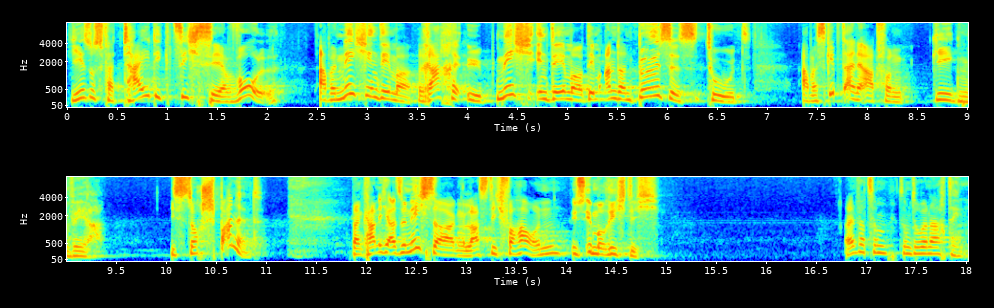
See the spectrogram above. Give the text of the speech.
Jesus verteidigt sich sehr wohl, aber nicht indem er Rache übt, nicht indem er dem anderen Böses tut. Aber es gibt eine Art von Gegenwehr. Ist doch spannend. Dann kann ich also nicht sagen, lass dich verhauen, ist immer richtig. Einfach zum, zum drüber nachdenken.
